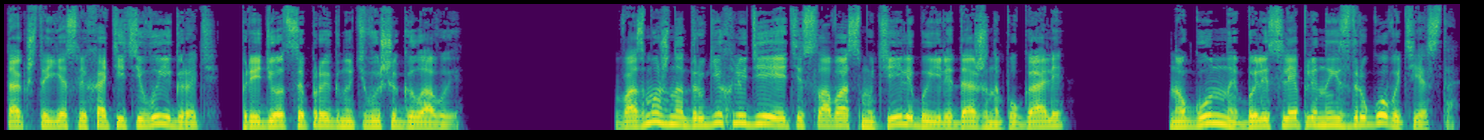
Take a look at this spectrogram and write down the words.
Так что если хотите выиграть, придется прыгнуть выше головы. Возможно, других людей эти слова смутили бы или даже напугали, но гунны были слеплены из другого теста.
